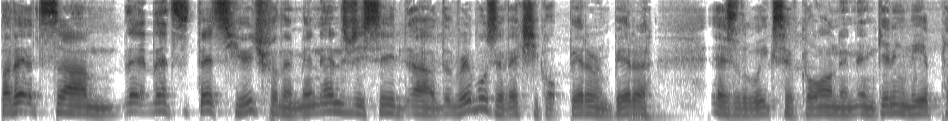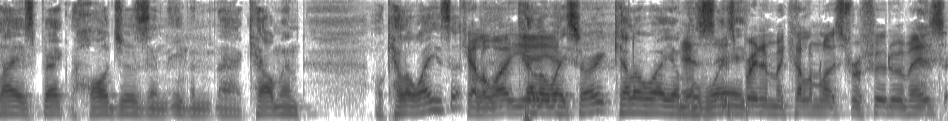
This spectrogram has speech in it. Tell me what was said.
But that's um, that, that's that's huge for them. And, and as you said, uh, the Rebels have actually got better and better as the weeks have gone, and, and getting their players back, the Hodges and even uh, Calman. Or Callaway, is it? Callaway, yeah, Callaway, sorry. Callaway on As, the as. Brendan McCullum likes to refer to him as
